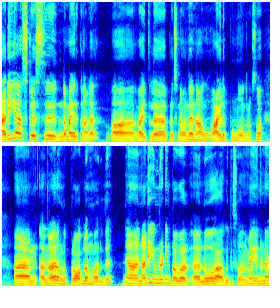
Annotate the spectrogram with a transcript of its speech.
நிறைய ஸ்ட்ரெஸ்ஸு இந்த மாதிரி இருக்கனால வயிற்றில் பிரச்சனை வந்தால் என்ன ஆகும்? வாயில் புண்ணு வந்துடும் ஸோ அதனால் நம்மளுக்கு ப்ராப்ளம் வருது. நிறைய இம்யூனிட்டி பவர் லோ ஆகுது. ஸோ அந்த மாதிரி என்னென்ன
